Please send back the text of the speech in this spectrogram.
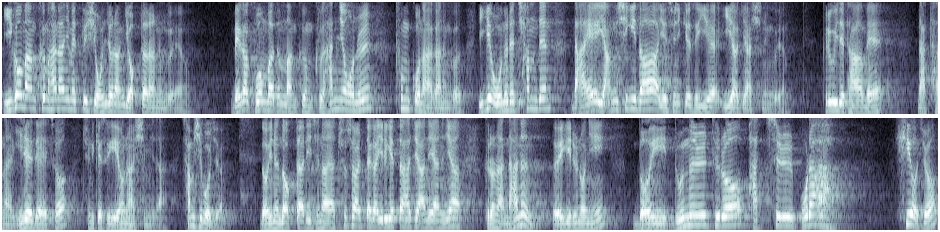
이거만큼 하나님의 뜻이 온전한 게 없다라는 거예요. 내가 구원받은 만큼 그 한 영혼을 품고 나아가는 것. 이게 오늘의 참된 나의 양식이다. 예수님께서 이야기하시는 거예요. 그리고 이제 다음에 나타날 일에 대해서 주님께서 예언하십니다. 35절. 너희는 넉 달이 지나야 추수할 때가 이르겠다 하지 아니하느냐? 그러나 나는 너에게 이르노니 너희 눈을 들어 밭을 보라. 희어져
